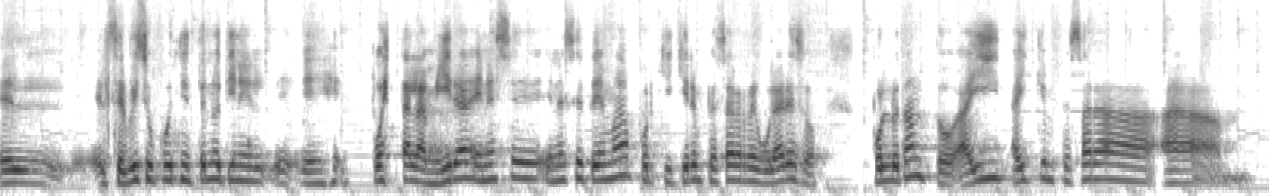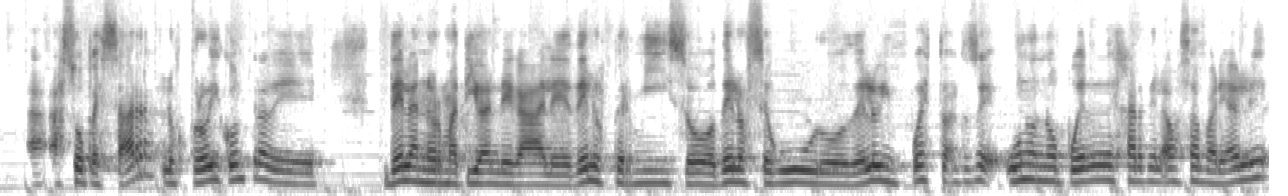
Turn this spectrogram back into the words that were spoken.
el, el servicio de impuesto interno tiene eh, eh, puesta la mira en ese, en ese tema porque quiere empezar a regular eso. Por lo tanto, ahí hay que empezar a, a, a sopesar los pros y contras de, de las normativas legales, de los permisos, de los seguros, de los impuestos. Entonces, uno no puede dejar de lado esas variables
